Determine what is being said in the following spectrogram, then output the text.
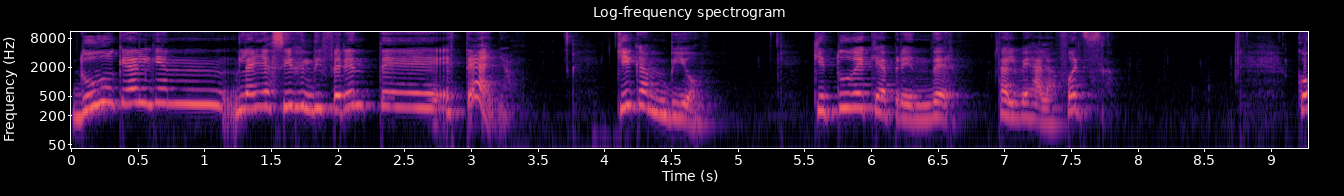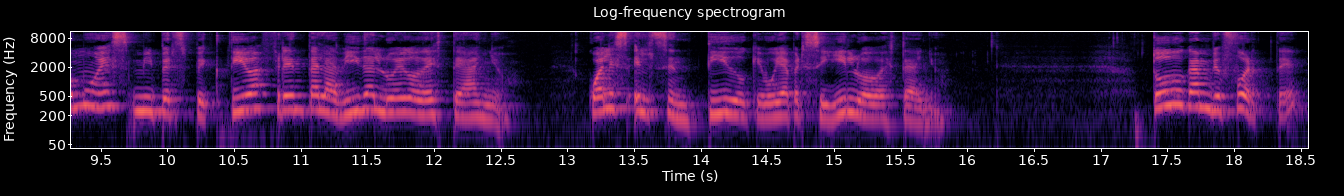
Dudo que a alguien le haya sido indiferente este año. ¿Qué cambió? ¿Qué tuve que aprender? Tal vez a la fuerza. ¿Cómo es mi perspectiva frente a la vida luego de este año? ¿Cuál es el sentido que voy a perseguir luego de este año? Todo cambio fuerte,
